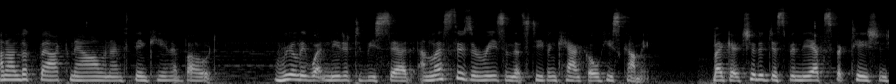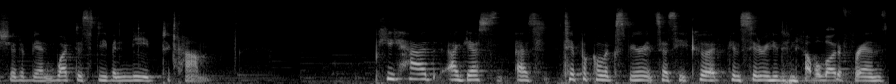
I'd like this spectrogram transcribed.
And I look back now and I'm thinking about really what needed to be said. Unless there's a reason that Stephen can't go, he's coming. Like it should have just been the expectation should have been, what does Stephen need to come? He had, I guess, as typical experience as he could, considering he didn't have a lot of friends.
